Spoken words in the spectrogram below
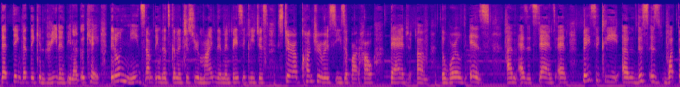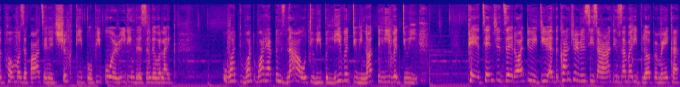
that thing that they can read and be like, okay, they don't need something that's gonna just remind them and basically just stir up controversies about how bad um, the world is um, as it stands. And basically, um, this is what the poem was about, and it shook people. People were reading this and they were like what what what happens now? Do we believe it? Do we not believe it? Do we pay attention to it? What do we do? And the controversy surrounding somebody blew up America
